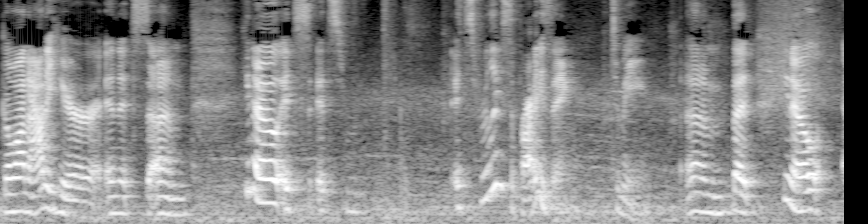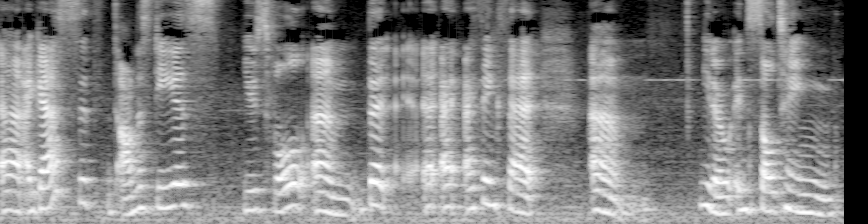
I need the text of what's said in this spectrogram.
go on out of here. And it's, um, you know, it's it's it's really surprising to me. Um, but you know, uh, I guess honesty is useful. Um, but I, I think that, um, you know, insulting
